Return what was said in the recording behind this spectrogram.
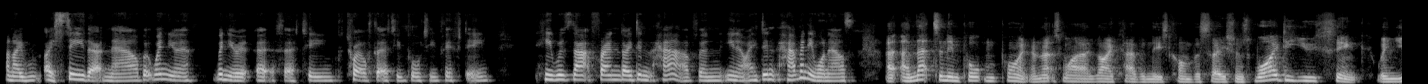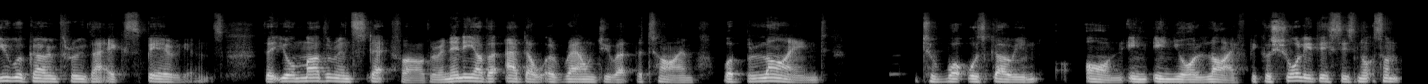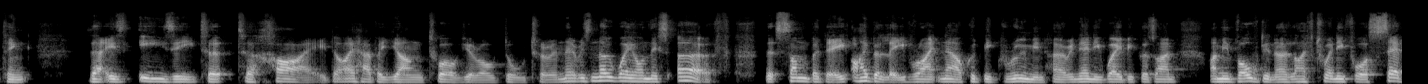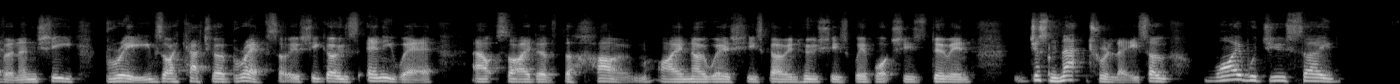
And I, I see that now but when you're when you're at 13 12 13 14 15 he was that friend I didn't have, and you know, I didn't have anyone else. And that's an important point, and that's why I like having these conversations. Why do you think, when you were going through that experience, that your mother and stepfather and any other adult around you at the time were blind to what was going on in in your life? Because surely this is not something that is easy to, to hide. I have a young 12 year old daughter, and there is no way on this earth that somebody, I believe right now, could be grooming her in any way because I'm, I'm involved in her life 24 seven and she breathes, I catch her breath. So if she goes anywhere outside of the home, I know where she's going, who she's with, what she's doing, just naturally. So why would you say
